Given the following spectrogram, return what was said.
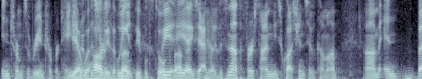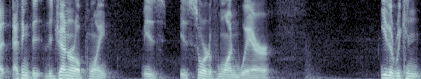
in terms of reinterpretation. Yeah, of we're this sort of hardly the We first can- people to talk we- about yeah, this. exactly. This is not the first time these questions have come up, um, and but I think the, the general point is is sort of one where either we can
